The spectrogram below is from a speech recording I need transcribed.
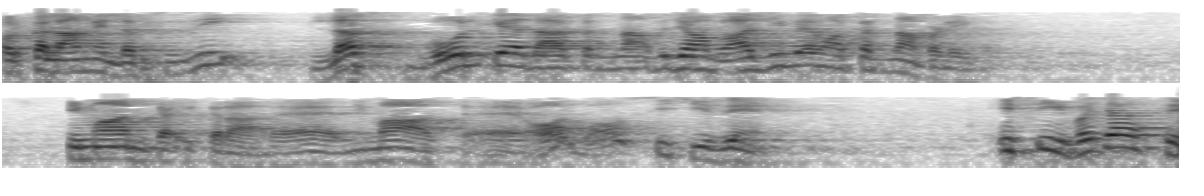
اور کلام لفظی، لفظ بول کے ادا کرنا جہاں واجب ہے، وہاں کرنا پڑے گا۔ ایمان کا اقرار ہے، نماز ہے، اور بہت سی چیزیں اسی وجہ سے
